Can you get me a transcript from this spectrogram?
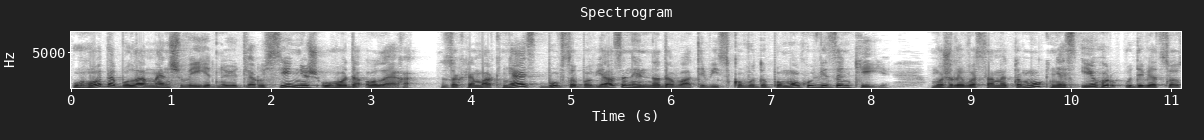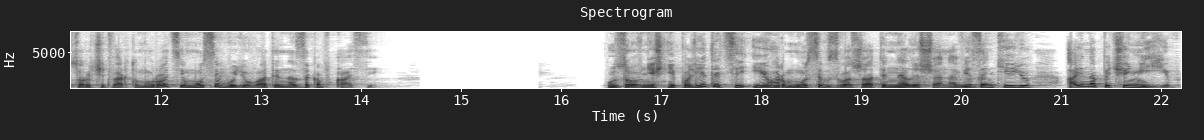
Угода була менш вигідною для Русі, ніж угода Олега. Зокрема, князь був зобов'язаний надавати військову допомогу Візантії. Можливо, саме тому князь Ігор у 944 році мусив воювати на Закавказі. У зовнішній політиці Ігор мусив зважати не лише на Візантію, а й на печеніїв,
